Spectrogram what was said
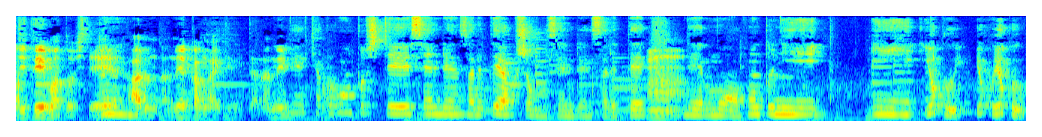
じテーマとしてあるんだね、うん、考えてみたらね。で脚本として洗練されてアクションも洗練されて、うん、でもう本当にいいよくよくよく、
